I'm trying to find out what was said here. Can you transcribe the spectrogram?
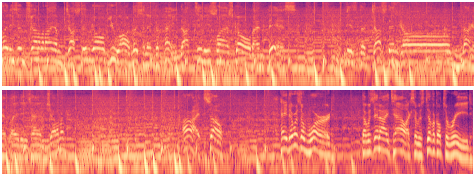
ladies and gentlemen, I am Dustin Gold. You are listening to Paine.tv slash gold, and this is the Dustin Gold Nugget, ladies and gentlemen. All right, so, hey, there was a word that was in italics. It was difficult to read.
